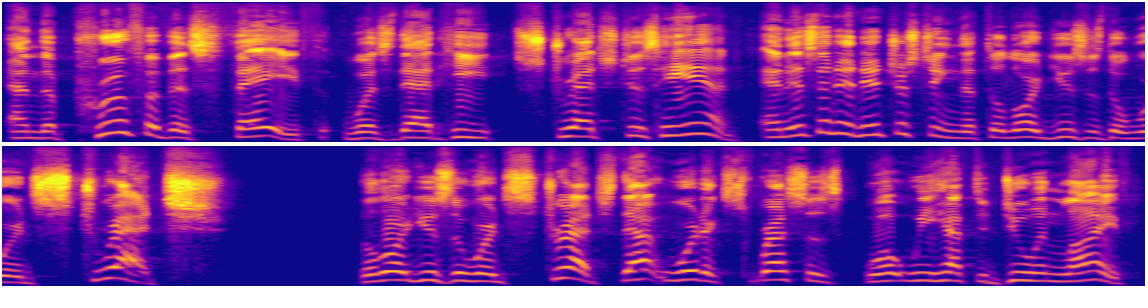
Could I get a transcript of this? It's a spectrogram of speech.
And the proof of his faith was that he stretched his hand. And isn't it interesting that the Lord uses the word stretch? The Lord used the word stretch. That word expresses what we have to do in life.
